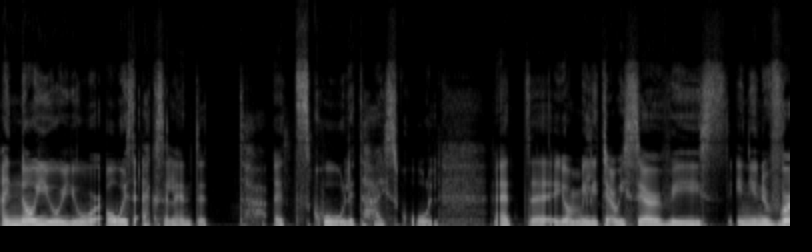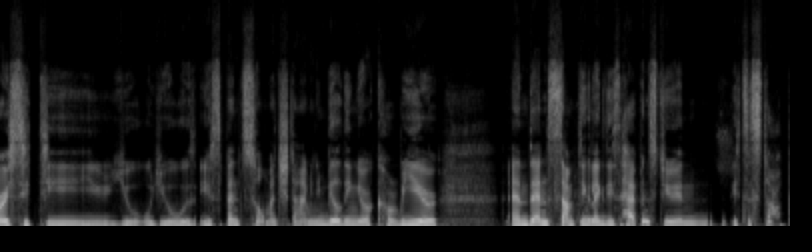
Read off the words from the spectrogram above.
I know you, you were always excellent at at school, at high school." at uh, your military service in university you you you you spend so much time in building your career and then something like this happens to you and it's a stop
